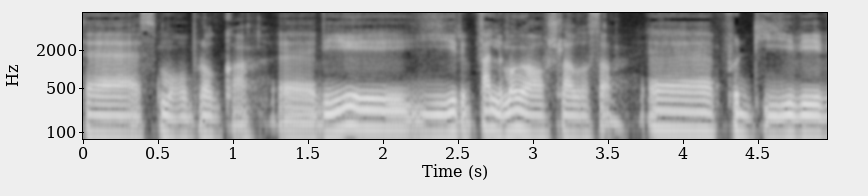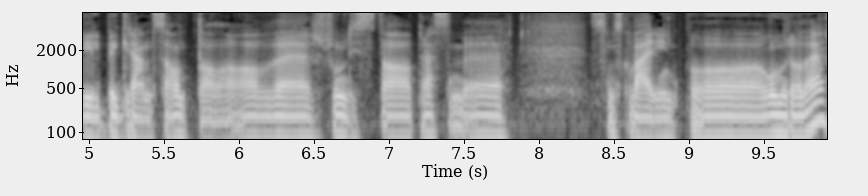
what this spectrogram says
til små blogger. Eh, vi gir veldig mange avslag også, eh, fordi vi vil begrense antallet av journalister og presse som skal være inn på området.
